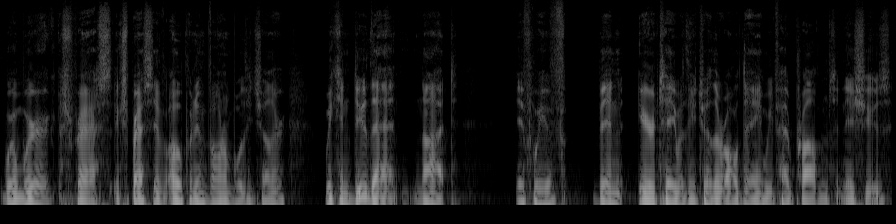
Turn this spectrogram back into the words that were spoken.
when we're express expressive, open, and vulnerable with each other, we can do that. Not if we've been irritated with each other all day and we've had problems and issues.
